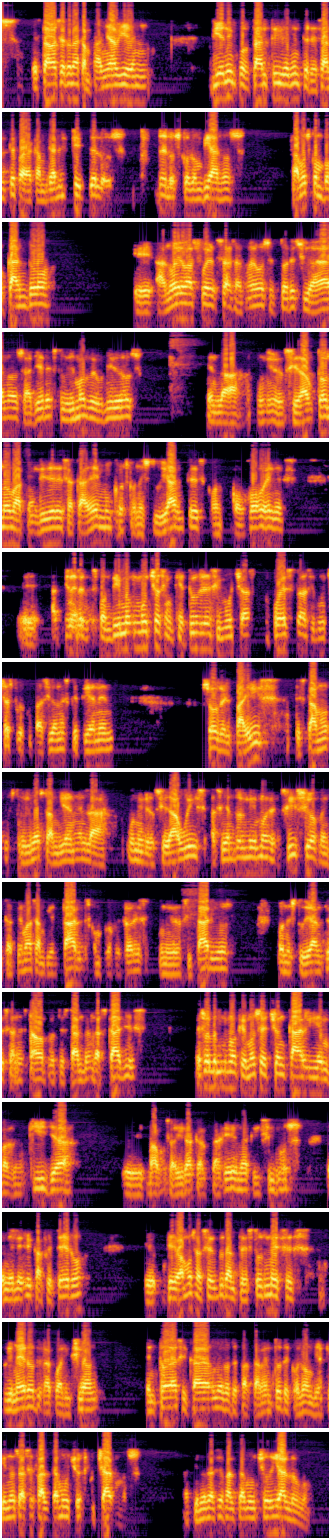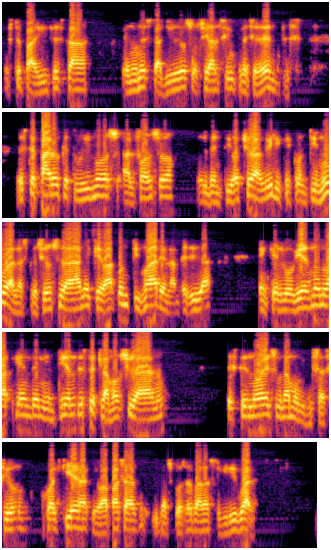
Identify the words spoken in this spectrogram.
esta va a ser una campaña bien, bien importante y bien interesante para cambiar el chip de los, de los colombianos. Estamos convocando eh, a nuevas fuerzas, a nuevos sectores ciudadanos. Ayer estuvimos reunidos en la Universidad Autónoma con líderes académicos, con estudiantes, con, con jóvenes, eh, a quienes respondimos muchas inquietudes y muchas propuestas y muchas preocupaciones que tienen sobre el país. Estamos, estuvimos también en la Universidad UIS haciendo el mismo ejercicio frente a temas ambientales con profesores universitarios, con estudiantes que han estado protestando en las calles eso es lo mismo que hemos hecho en Cali, en Barranquilla, eh, vamos a ir a Cartagena, que hicimos en el eje cafetero, eh, que vamos a hacer durante estos meses primeros de la coalición en todas y cada uno de los departamentos de Colombia. Aquí nos hace falta mucho escucharnos, aquí nos hace falta mucho diálogo. Este país está en un estallido social sin precedentes. Este paro que tuvimos, Alfonso, el 28 de abril y que continúa la expresión ciudadana y que va a continuar en la medida en que el gobierno no atiende ni entiende este clamor ciudadano, este no es una movilización cualquiera que va a pasar y las cosas van a seguir igual.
